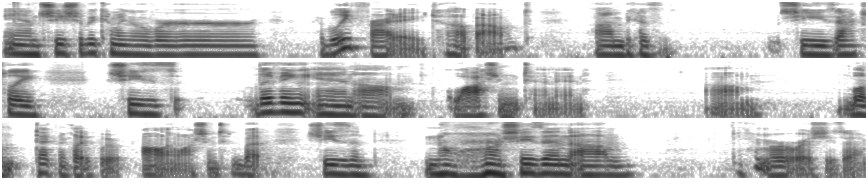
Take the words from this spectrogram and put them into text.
and she should be coming over, I believe Friday to help out, um, because she's actually she's living in um Washington and um well technically we're all in Washington, but she's in no she's in um I can't remember where she's at.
